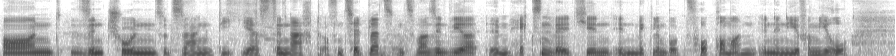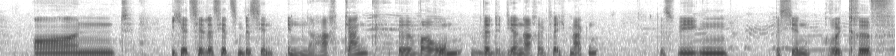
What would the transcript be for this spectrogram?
und sind schon sozusagen die erste Nacht auf dem Zeltplatz. Und zwar sind wir im Hexenwäldchen in Mecklenburg-Vorpommern in der Nähe von Miro. Und ich erzähle das jetzt ein bisschen im Nachgang. Äh, warum, werdet ihr nachher gleich merken. Deswegen ein bisschen Rückgriff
